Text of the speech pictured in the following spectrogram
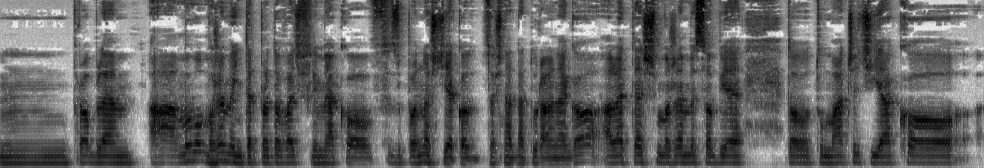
mm, problem, a możemy interpretować film jako w zupełności jako coś nadnaturalnego, ale też możemy sobie to tłumaczyć jako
